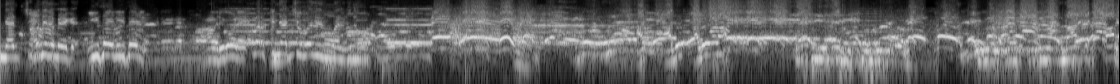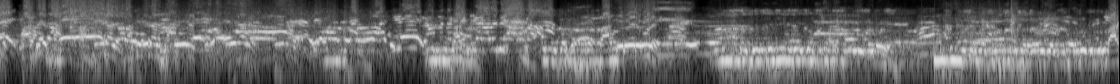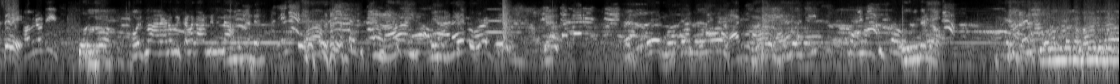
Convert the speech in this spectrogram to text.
ഞാൻ ശുഭദിനമേക ഈ സൈഡ് ഈ സൈഡ് ആ ഒരു ഗോൾ ഇവർക്ക് ഞാൻ ശുഭദിനം നൽകുന്നു അത് അത് അത് കൊള്ളാം ഒരു പറഞ്ഞ പേര് പോലെ ഒരു നാരായണ വീട്ടിലുള്ള കാണുന്നില്ല ോ. കപ്പുകൾ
